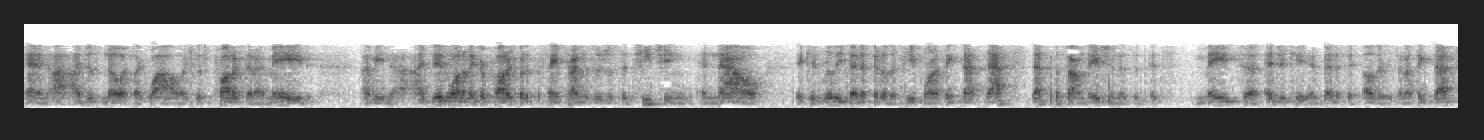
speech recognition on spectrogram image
and I, I just know it's like wow, like this product that I made. I mean, I did want to make a product, but at the same time, this was just a teaching, and now it can really benefit other people. And I think that that's that's the foundation. Is it, it's made to educate and benefit others, and I think that's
